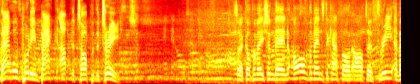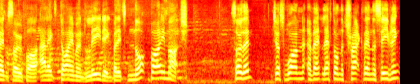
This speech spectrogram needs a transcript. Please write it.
that will put him back up the top of the tree. So confirmation then of the men's decathlon after three events so far. Alex Diamond leading, but it's not by much. So then, just one event left on the track then this evening.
